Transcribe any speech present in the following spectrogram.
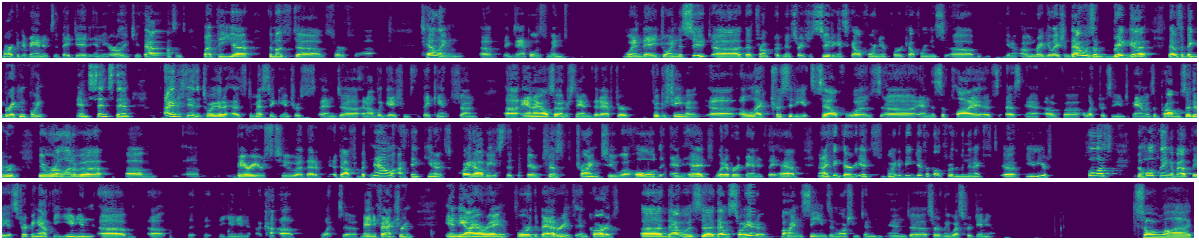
market advantage that they did in the early 2000s. But the the most sort of telling example was when when they joined the suit, uh, the Trump administration suit against California for California's, uh, you know, own regulation. That was a big, uh, that was a big breaking point. And since then, I understand that Toyota has domestic interests and uh, and obligations that they can't shun. Uh, and I also understand that after Fukushima, uh, electricity itself was, and the supply of, of electricity in Japan was a problem. So there were there were a lot of um, barriers to uh, that adoption. But now I think you know it's quite obvious that they're just trying to uh, hold and hedge whatever advantage they have, and I think they're it's going to be difficult for them in the next uh, few years. Plus, the whole thing about the stripping out the union, um, uh, the, the, the, union, uh, uh, what manufacturing in the IRA for the batteries and cars. that was that was Toyota behind the scenes in Washington and certainly West Virginia. So, uh,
